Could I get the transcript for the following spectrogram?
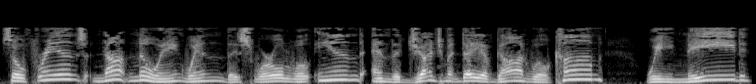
So friends, not knowing when this world will end and the judgment day of God will come, we need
